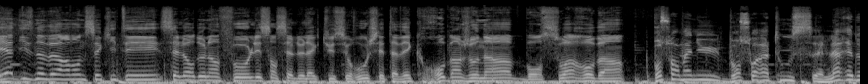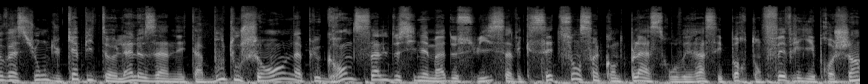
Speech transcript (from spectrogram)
Et à 19h avant de se quitter, c'est l'heure de l'info. L'essentiel de l'actu sur Rouge, c'est avec Robin Jonin. Bonsoir Robin. Bonsoir Manu, bonsoir à tous. La rénovation du Capitole à Lausanne est à bout touchant. La plus grande salle de cinéma de Suisse avec 750 places rouvrira ses portes en février prochain.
